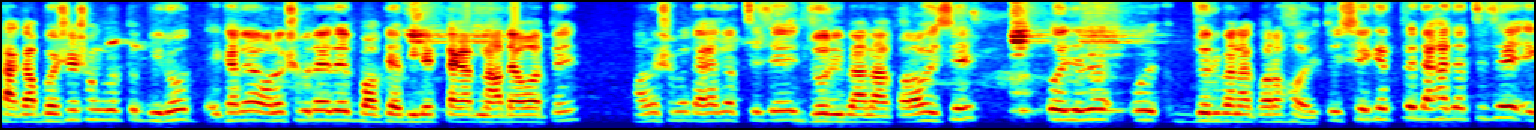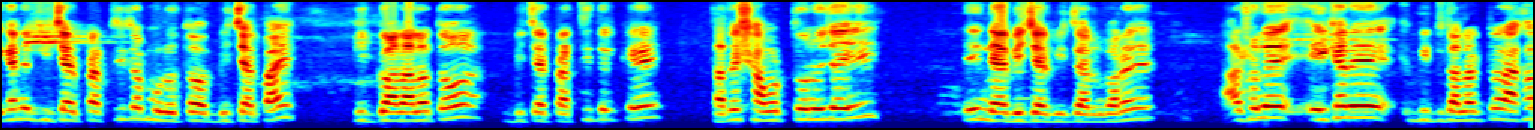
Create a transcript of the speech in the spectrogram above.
টাকা পয়সা সংক্রান্ত বিরোধ, এখানে অনেক সময় দেখা যায় বকেয়া বিলের টাকা না দেওয়াতে, অনেক সময় দেখা যাচ্ছে যে জরিমানা করা হয়েছে, ওই জায়গায় ওই জরিমানা করা হয়। তো সেক্ষেত্রে দেখা যাচ্ছে যে এখানে বিচার প্রার্থীরা মূলত বিচার পায়, বিজ্ঞ আদালতও বিচার প্রার্থীদেরকে তাদের সামর্থ্য অনুযায়ী এই ন্যায় বিচার বিচার করে। আসলে এইখানে বিদ্যুৎ আদালতটা রাখা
